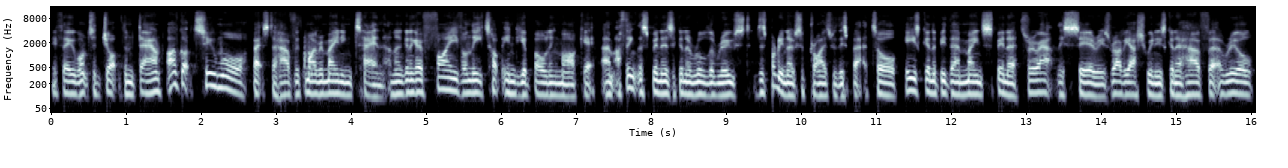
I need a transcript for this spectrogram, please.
if they want to jot them down. I've got two more bets to have with my remaining 10, and I'm going to go five on the top India bowling market. Um, I think the spinners are going to rule the roost. There's probably no surprise with this bet at all. He's going to be their main spinner throughout this series. Ravi Ashwin is going to have a real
